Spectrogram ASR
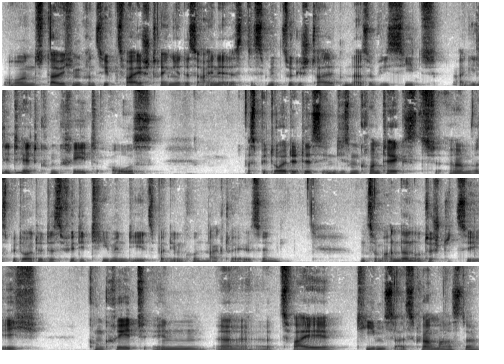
Und da habe ich im Prinzip zwei Stränge. Das eine ist, das mitzugestalten, also wie sieht Agilität mhm. konkret aus? Was bedeutet es in diesem Kontext? Ähm, was bedeutet es für die Themen, die jetzt bei dem Kunden aktuell sind? Und zum anderen unterstütze ich konkret in äh, zwei Teams als Scrum Master,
